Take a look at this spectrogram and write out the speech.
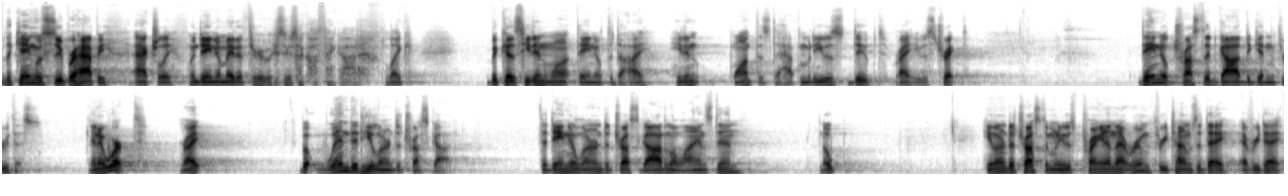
the king was super happy, actually, when Daniel made it through because he was like, oh, thank God. Like, because he didn't want Daniel to die. He didn't want this to happen, but he was duped, right? He was tricked. Daniel trusted God to get him through this, and it worked, right? But when did he learn to trust God? Did Daniel learn to trust God in the lion's den? Nope. He learned to trust him when he was praying in that room three times a day, every day.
